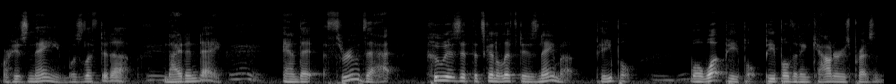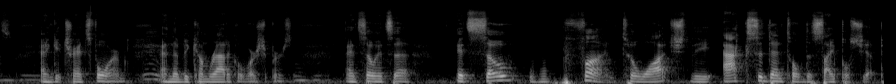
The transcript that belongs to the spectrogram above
where his name was lifted up mm. night and day. Mm. And that through that, who is it that's going to lift his name up? People. Mm-hmm. Well, what people? People that encounter his presence mm-hmm. and get transformed mm. and then become radical worshipers. And so it's a it's so fun to watch the accidental discipleship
